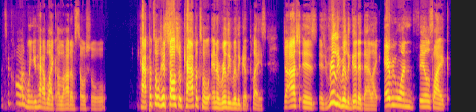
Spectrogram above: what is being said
what's it called when you have like a lot of social capital, his social capital in a really really good place. Josh is is really really good at that. Like everyone feels like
